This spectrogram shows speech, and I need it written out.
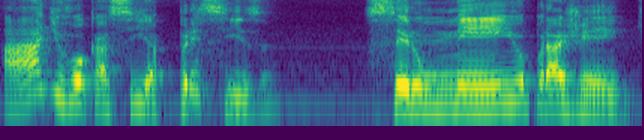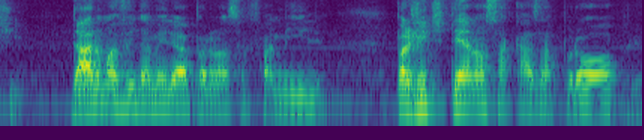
a advocacia precisa ser um meio para a gente dar uma vida melhor para a nossa família, para a gente ter a nossa casa própria,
